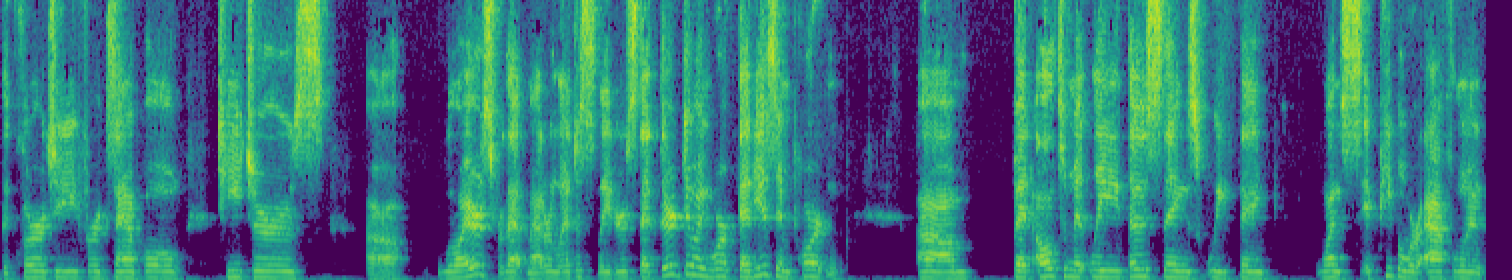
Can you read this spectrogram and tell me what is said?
the clergy, for example, teachers, uh, lawyers, for that matter, legislators, that they're doing work that is important. Um, but ultimately, those things we think once, if people were affluent,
